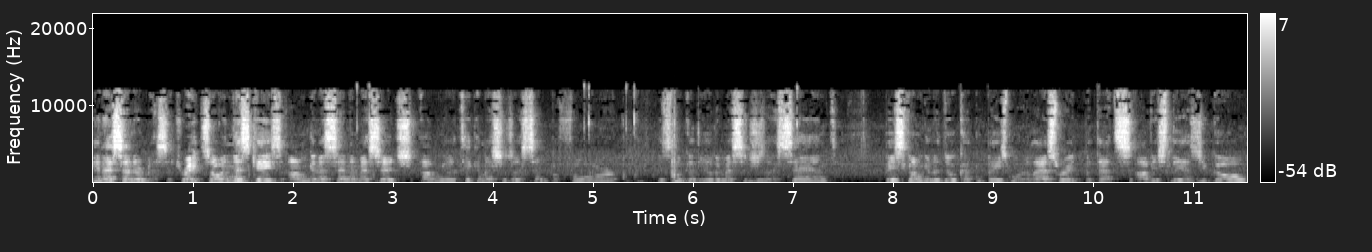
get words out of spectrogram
and I send her a message, right? So in this case, I'm going to send a message. I'm going to take a message I sent before. Let's look at the other messages I sent. Basically, I'm going to do a cut and paste more or less, right? But that's obviously as you go,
